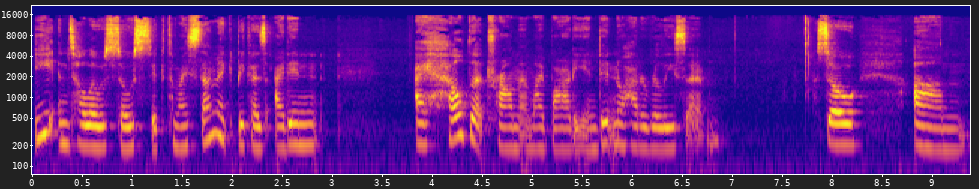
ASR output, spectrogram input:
eat until I was so sick to my stomach because I didn't I held that trauma in my body and didn't know how to release it. So, um,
